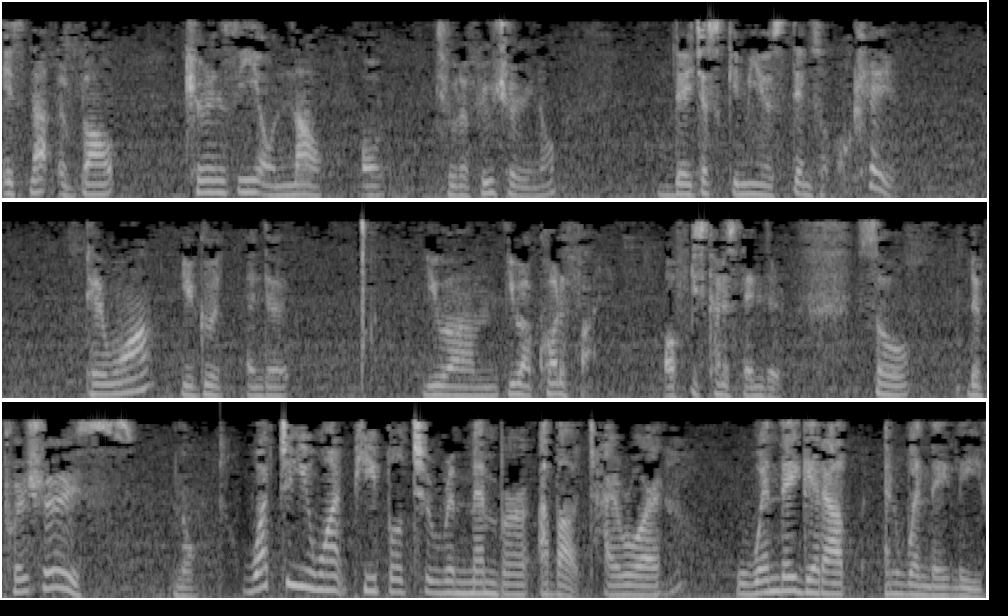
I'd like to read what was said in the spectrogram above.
It's not about currency or now or to the future. You know they just give me a stamp. So okay, Taiwan, you're good, and uh, you um you are qualified of this kind of standard. So the pressure is no. What do you want people to remember about Tairroir when they get up and when they leave?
